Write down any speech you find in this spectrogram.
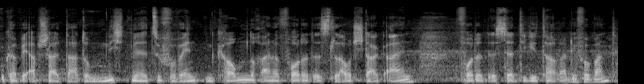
UKW-Abschaltdatum nicht mehr zu verwenden. Kaum noch einer fordert es lautstark ein. Fordert es der Digitalradioverband?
